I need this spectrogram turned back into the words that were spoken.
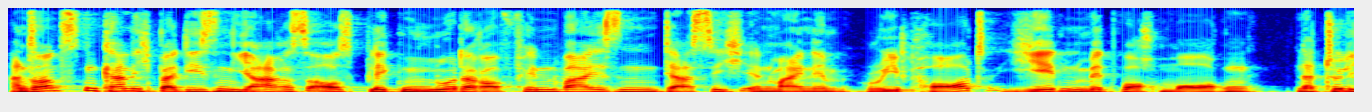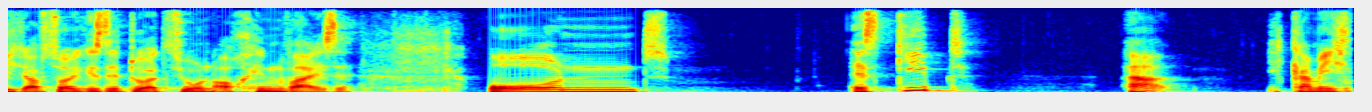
Ansonsten kann ich bei diesen Jahresausblicken nur darauf hinweisen, dass ich in meinem Report jeden Mittwochmorgen natürlich auf solche Situationen auch hinweise. Und es gibt, ja, ich kann mich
